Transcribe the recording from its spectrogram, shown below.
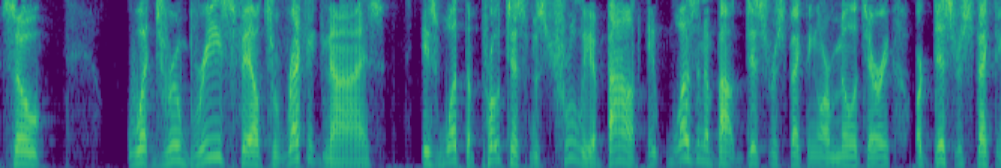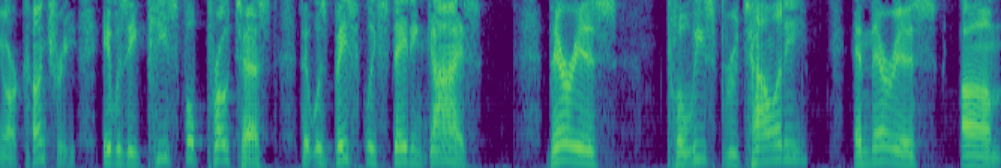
So, what Drew Brees failed to recognize is what the protest was truly about. It wasn't about disrespecting our military or disrespecting our country. It was a peaceful protest that was basically stating, guys, there is police brutality and there is um,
